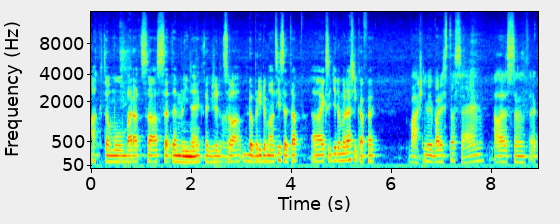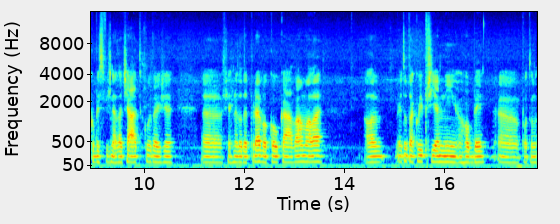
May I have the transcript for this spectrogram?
A k tomu Baraca setem mlínek, takže docela ano. dobrý domácí setup. A jak se ti doma daří kafe? Vášnivý barista jsem, ale jsem jakoby spíš na začátku, takže eh, všechno to teprve okoukávám, ale, ale je to takový příjemný hobby eh, po tom,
